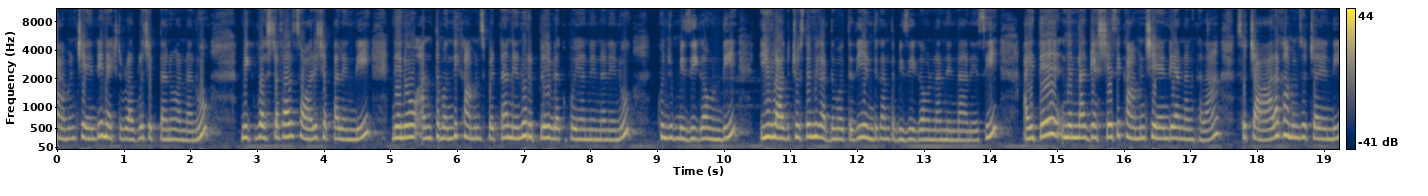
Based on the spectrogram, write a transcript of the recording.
కామెంట్ చేయండి నెక్స్ట్ వ్లాగ్లో చెప్తాను అన్నాను. మీకు ఫస్ట్ ఆఫ్ ఆల్ సారీ చెప్పాలండి నేను అంతమంది కామెంట్స్ పెట్టినా నేను రిప్లై ఇవ్వలేకపోయాను నిన్న నేను. కొంచెం బిజీగా ఉండి ఈ వ్లాగ్ చూస్తే మీకు అర్థమవుతుంది ఎందుకు అంత బిజీగా ఉన్నాను నిన్న అనేసి. అయితే నిన్న గెస్ట్ చేసి కామెంట్ చేయండి అన్నాను కదా సో చాలా కామెంట్స్ వచ్చాయండి.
